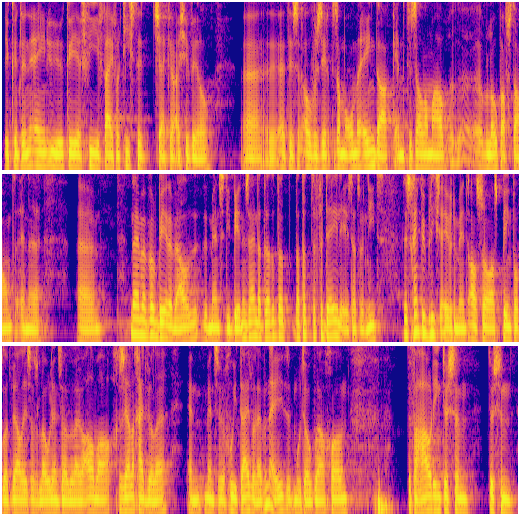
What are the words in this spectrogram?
je kunt in één uur kun je vier, vijf artiesten checken als je wil. Eh, het is overzicht, het is allemaal onder één dak en het is allemaal eh, op loopafstand. En, eh, ehm, nee, maar we proberen wel de mensen die binnen zijn, dat dat, dat, dat het te verdelen is. Dat we niet, het is geen publieksevenement, als zoals Pinkpop dat wel is, als Lowlands, waarbij we allemaal gezelligheid willen en mensen een goede tijd willen hebben. Nee, het moet ook wel gewoon de verhouding tussen, tussen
